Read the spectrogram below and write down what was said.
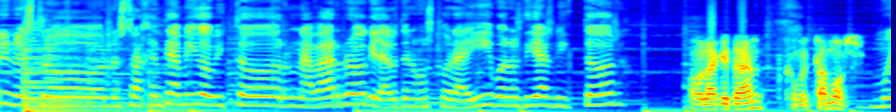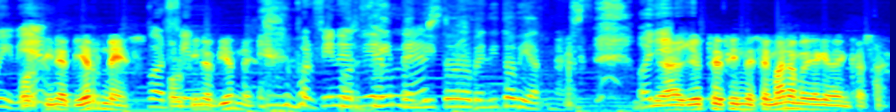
Bueno, y nuestro, nuestro agente amigo Víctor Navarro, que ya lo tenemos por ahí. Buenos días, Víctor. Hola, ¿qué tal? ¿Cómo estamos? Muy bien. Por fin es viernes. Por, fin, es viernes. por fin es viernes. bendito, bendito viernes. Oye, ya, yo este fin de semana me voy a quedar en casa.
